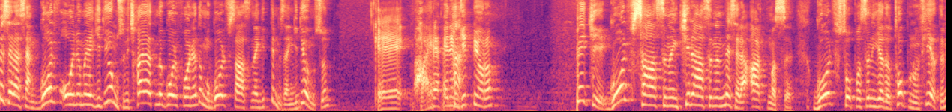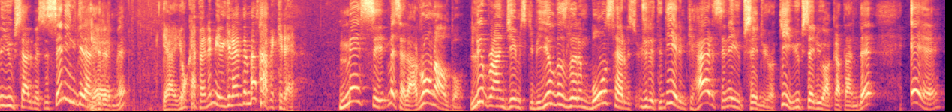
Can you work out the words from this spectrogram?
Mesela sen golf oynamaya gidiyor musun? Hiç hayatında golf oynadın mı? Golf sahasına gittin mi sen? Gidiyor musun? Ee, hayır efendim gitmiyorum. Peki golf sahasının kirasının mesela artması, golf sopasının ya da topunun fiyatının yükselmesi seni ilgilendirir Evet. mi? Ya yok efendim ilgilendirmez tabii ki de. Messi mesela Ronaldo, LeBron James gibi yıldızların bonservis ücreti diyelim ki her sene yükseliyor ki yükseliyor hakikaten de. E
